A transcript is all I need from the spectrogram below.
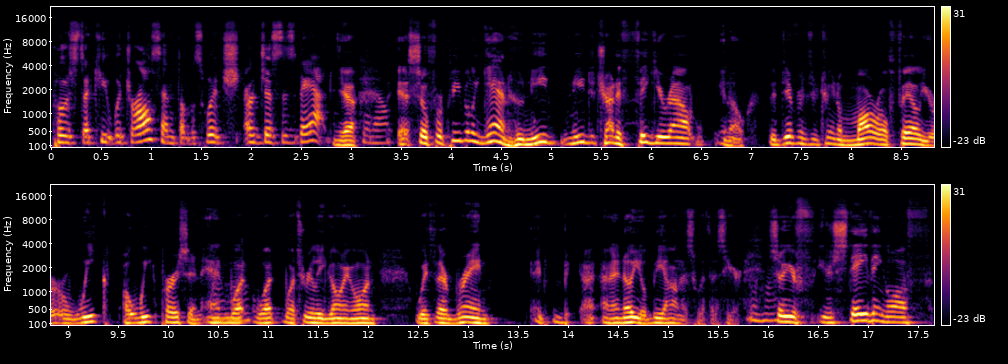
post acute withdrawal symptoms, which are just as bad. Yeah. You know? So for people again who need need to try to figure out, you know, the difference between a moral failure or weak a weak person and what, Mm-hmm. what what's really going on with their brain, and I know you'll be honest with us here. Mm-hmm. So you're you're staving off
